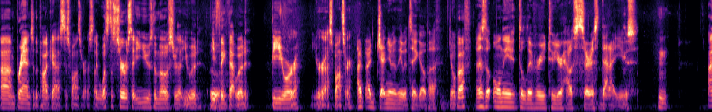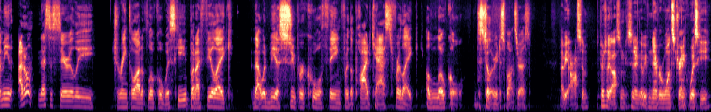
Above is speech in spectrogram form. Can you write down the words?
um, brand to the podcast to sponsor us, like what's the service that you use the most, or that you would you think that would be your your uh, sponsor? I, I genuinely would say GoPuff. GoPuff. That is the only delivery to your house service that I use. Hmm. I mean, I don't necessarily drink a lot of local whiskey, but I feel like that would be a super cool thing for the podcast for like a local distillery to sponsor us. That'd be awesome. Especially awesome considering that we've never once drank whiskey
